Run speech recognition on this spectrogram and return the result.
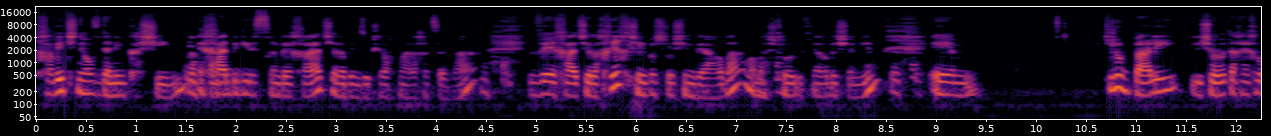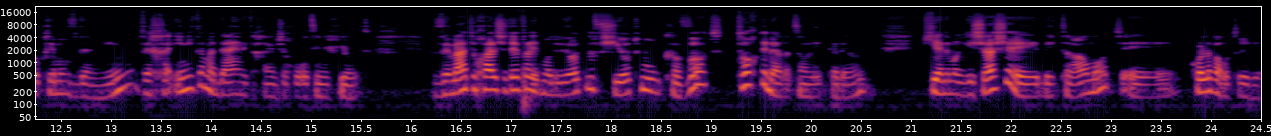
חווית שני אובדנים קשים, נכון. אחד בגיל 21 של הבן זוג שלך במהלך הצבא, נכון. ואחד של אחיך כשהיית בת 34, ממש נכון. לא לפני הרבה שנים. נכון. כאילו בא לי לשאול אותך איך לוקחים אובדנים וחיים איתם עדיין את החיים שאנחנו רוצים לחיות. ומה את יכולה לשתף על התמודדויות נפשיות מורכבות תוך כדי הרצון להתקדם, כי אני מרגישה שבטראומות אה, כל דבר הוא טריגר.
